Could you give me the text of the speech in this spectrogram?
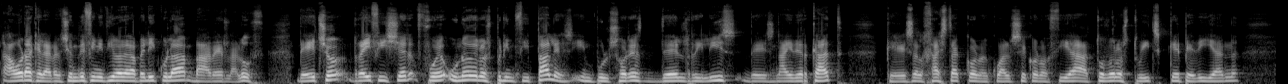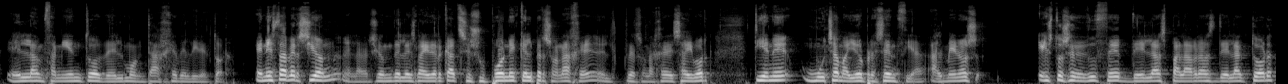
ahora que la versión definitiva de la película va a ver la luz. De hecho, Ray Fisher fue uno de los principales impulsores del release de Snyder Cut, que es el hashtag con el cual se conocía a todos los tweets que pedían el lanzamiento del montaje del director. En esta versión, en la versión del Snyder Cut, se supone que el personaje, el personaje de Cyborg, tiene mucha mayor presencia, al menos esto se deduce de las palabras del actor,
